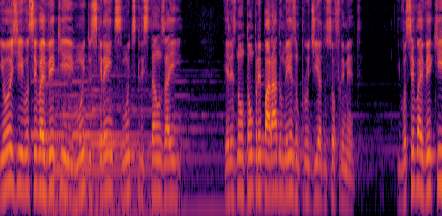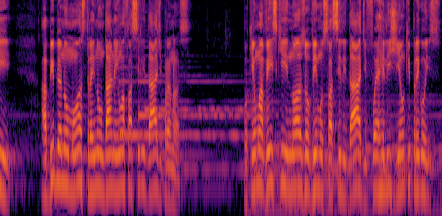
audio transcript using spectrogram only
E hoje você vai ver que muitos crentes, muitos cristãos aí, eles não estão preparados mesmo para o dia do sofrimento. E você vai ver que a Bíblia não mostra e não dá nenhuma facilidade para nós. Porque uma vez que nós ouvimos facilidade, foi a religião que pregou isso.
